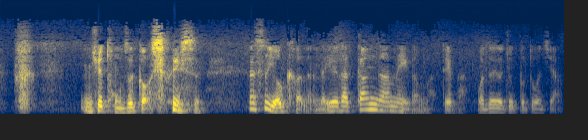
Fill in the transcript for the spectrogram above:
你去捅只狗试一试。那是有可能的，因为他刚刚那个嘛，对吧？我这个就不多讲了。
